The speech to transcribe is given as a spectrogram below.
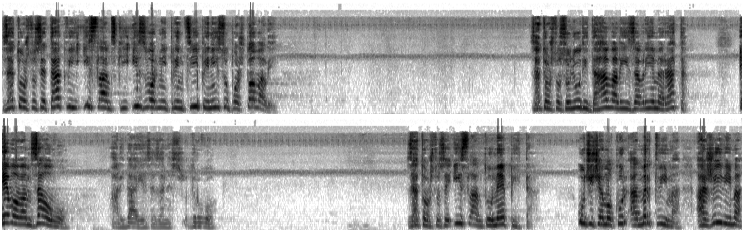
Zato što se takvi islamski izvorni principi nisu poštovali. Zato što su ljudi davali za vrijeme rata. Evo vam za ovo. Ali daje se za nešto drugo. Zato što se islam tu ne pita. Učit ćemo Kur'an mrtvima, a živima,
